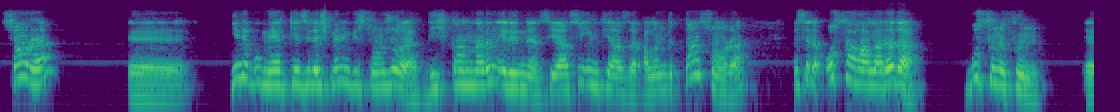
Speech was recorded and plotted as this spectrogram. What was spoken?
Sonra e, yine bu merkezileşmenin bir sonucu olarak dihkanların elinden siyasi imtiyazlar alındıktan sonra mesela o sahalara da bu sınıfın e,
